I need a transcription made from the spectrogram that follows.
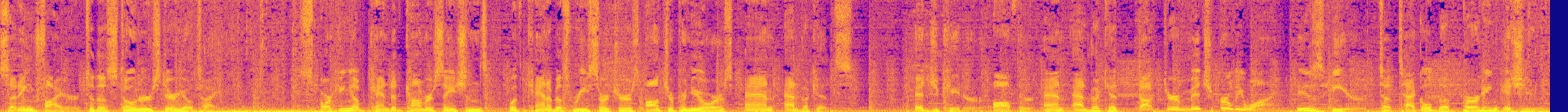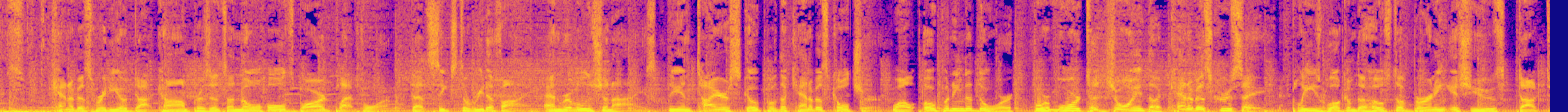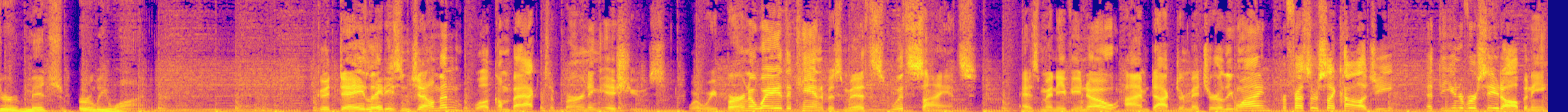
setting fire to the stoner stereotype, sparking up candid conversations with cannabis researchers, entrepreneurs, and advocates. Educator, author, and advocate Dr. Mitch Earleywine is here to tackle the burning issues. CannabisRadio.com presents a no holds barred platform that seeks to redefine and revolutionize the entire scope of the cannabis culture while opening the door for more to join the cannabis crusade. Please welcome the host of Burning Issues, Dr. Mitch Earleywine. Good day, ladies and gentlemen. Welcome back to Burning Issues, where we burn away the cannabis myths with science. As many of you know, I'm Dr. Mitch Earleywine, professor of psychology at the University at Albany,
